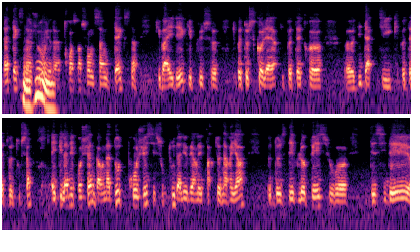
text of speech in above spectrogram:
d'un texte d'un jour. Il y en a 365 textes qui va aider, qui est plus, euh, qui peut être scolaire, qui peut être didactique, qui peut être tout ça. Et puis l'année prochaine, ben, on a d'autres projets. C'est surtout d'aller vers les partenariats, de, se développer sur des idées.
